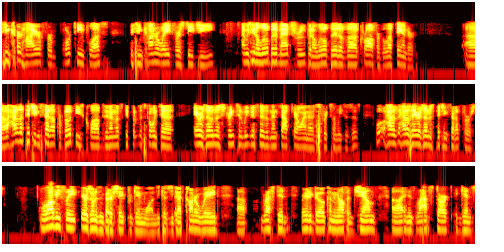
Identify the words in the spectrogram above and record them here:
seen Kurt Heyer for 14 plus. We've seen Konner Wade for a CG, and we've seen a little bit of Matt Troupe and a little bit of uh, Crawford, the left-hander. Uh, how does the pitching set up for both these clubs? And then let's get the, let's go into Arizona's strengths and weaknesses, and then South Carolina's strengths and weaknesses. Well, how does how does Arizona's pitching set up first? Well, obviously Arizona's in better shape for Game One because you got Konner Wade uh, rested, ready to go, coming off a gem uh, in his last start against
